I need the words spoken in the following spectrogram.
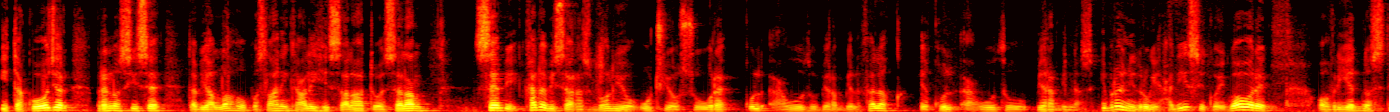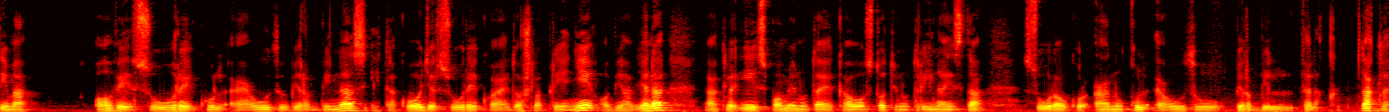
I također prenosi se da bi Allahov poslanik alihi salatu wasalam sebi, kada bi se razbolio, učio sure Kul a'udhu bi rabbil felak i Kul a'udhu bi rabbin nas. I brojni drugi hadisi koji govore o vrijednostima ove sure Kul a'udhu bi rabbin nas i također sure koja je došla prije nje objavljena, dakle i spomenuta je kao 113. sura u Kur'anu Kul a'udhu bi rabbil felak. Dakle,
